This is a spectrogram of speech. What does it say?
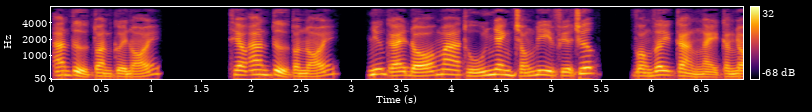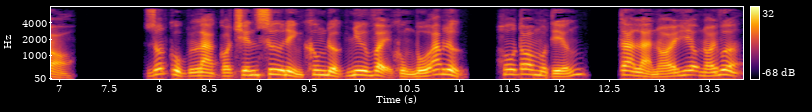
An tử toàn cười nói. Theo an tử toàn nói, những cái đó ma thú nhanh chóng đi phía trước, vòng vây càng ngày càng nhỏ. Rốt cục là có chiến sư đỉnh không được như vậy khủng bố áp lực, hô to một tiếng, ta là nói hiệu nói vượng.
